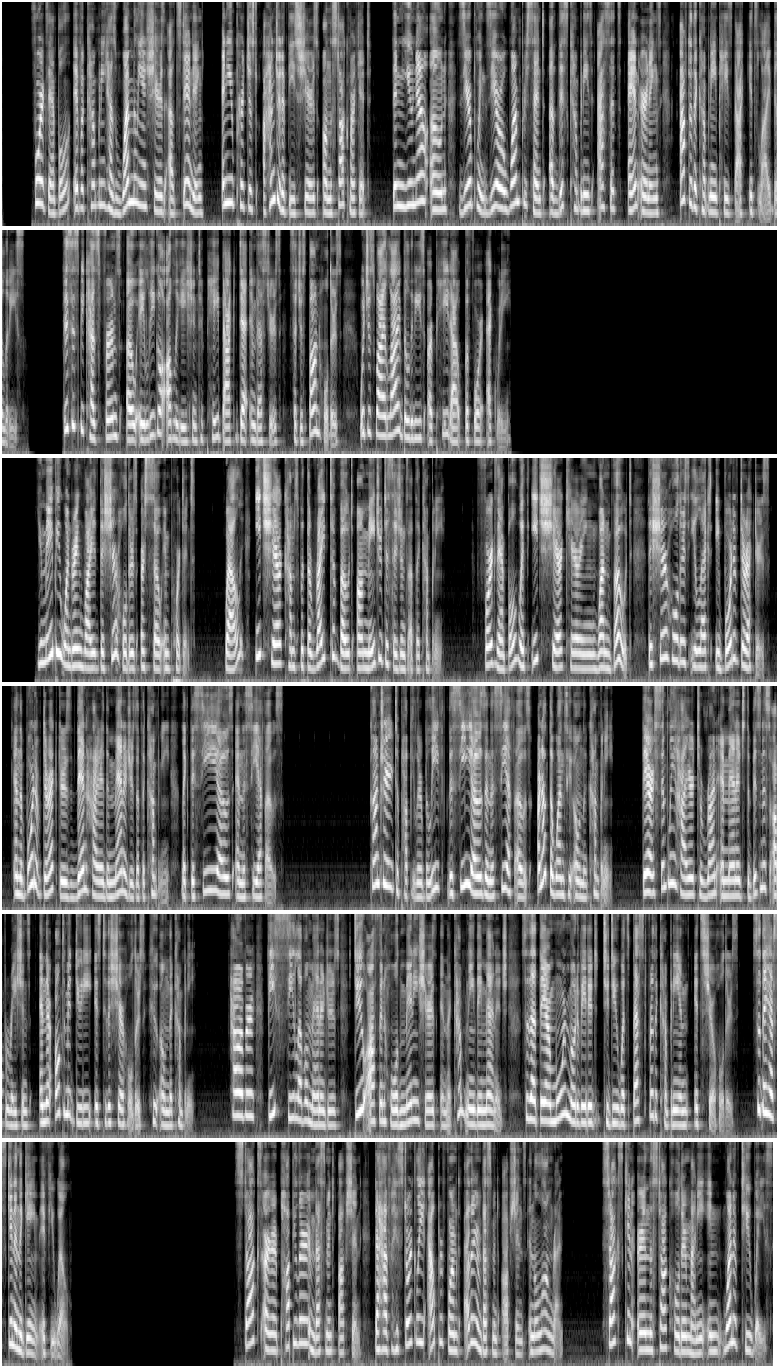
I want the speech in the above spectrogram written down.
For example, if a company has 1 million shares outstanding and you purchased 100 of these shares on the stock market, then you now own 0.01% of this company's assets and earnings after the company pays back its liabilities. This is because firms owe a legal obligation to pay back debt investors, such as bondholders, which is why liabilities are paid out before equity. You may be wondering why the shareholders are so important. Well, each share comes with the right to vote on major decisions of the company. For example, with each share carrying one vote, the shareholders elect a board of directors, and the board of directors then hire the managers of the company, like the CEOs and the CFOs. Contrary to popular belief, the CEOs and the CFOs are not the ones who own the company. They are simply hired to run and manage the business operations, and their ultimate duty is to the shareholders who own the company. However, these C level managers do often hold many shares in the company they manage, so that they are more motivated to do what's best for the company and its shareholders. So they have skin in the game, if you will. Stocks are a popular investment option that have historically outperformed other investment options in the long run. Stocks can earn the stockholder money in one of two ways.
